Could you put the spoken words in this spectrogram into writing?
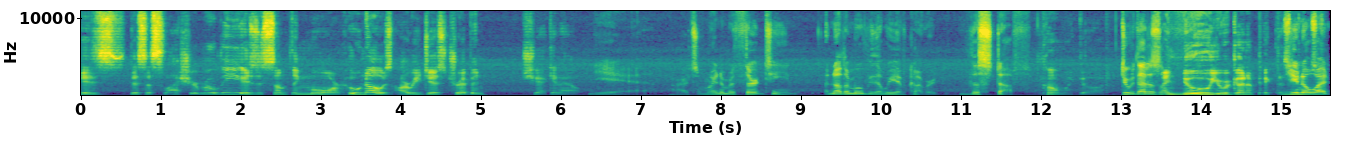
is this a slasher movie? Is this something more? Who knows? Are we just tripping? Check it out. Yeah. All right, so my number 13, another movie that we have covered, The Stuff. Oh my god. Dude, that is a I knew you were gonna pick this. You know what?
